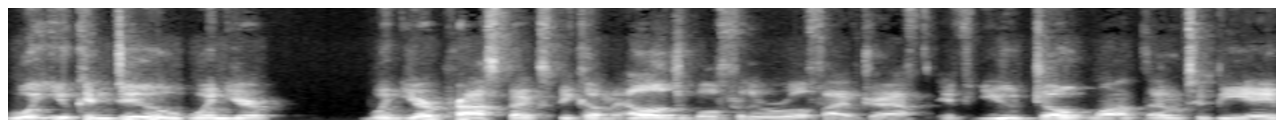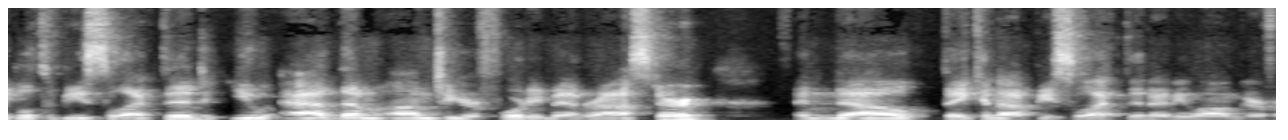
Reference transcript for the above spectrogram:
What you can do when your when your prospects become eligible for the Rule 5 draft, if you don't want them to be able to be selected, you add them onto your 40 man roster and now they cannot be selected any longer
